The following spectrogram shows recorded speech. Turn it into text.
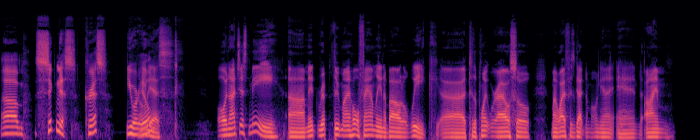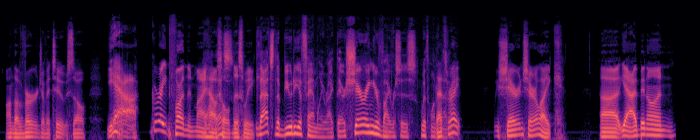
Um, sickness, Chris. You are Oh, ill. yes. Oh, not just me. Um, it ripped through my whole family in about a week, uh, to the point where I also, my wife has got pneumonia and I'm on the verge of it too. So, yeah, great fun in my Yeah, household this week. That's the beauty of family, right there. Sharing your viruses with one That's another. That's right. We share and share alike. Uh, yeah, I've been on,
